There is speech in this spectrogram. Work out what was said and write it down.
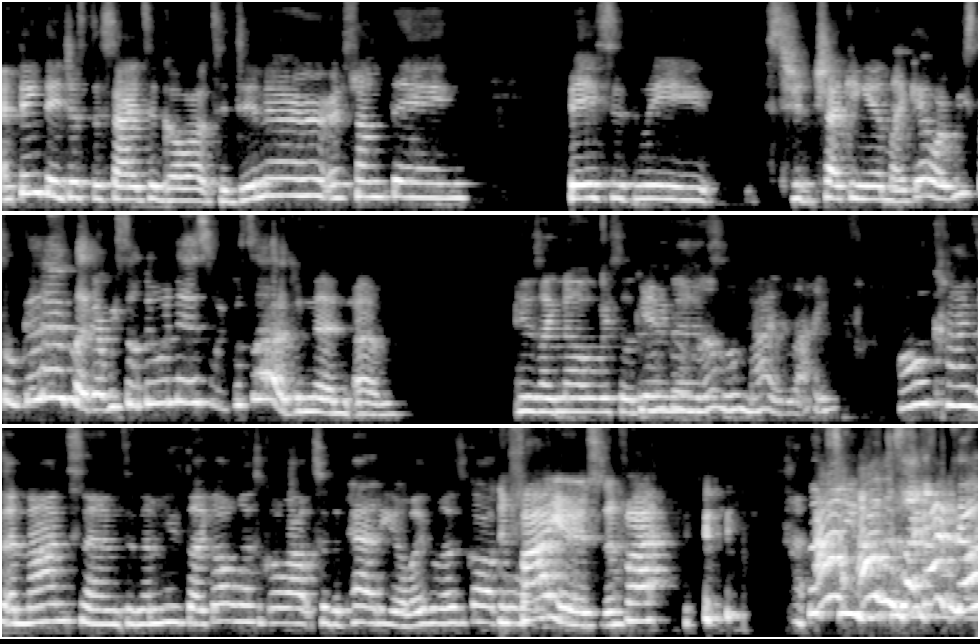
I think they just decided to go out to dinner or something. Basically ch- checking in like, yo, are we still good? Like, are we still doing this? Like, what's up? And then um he was like, no, we're still doing the this. love of my life. all kinds of nonsense. And then he's like, "Oh, let's go out to the patio. Like, let's go out The to fires, the fire. I, I was like, I know.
